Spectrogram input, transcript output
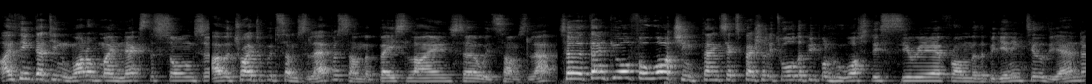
I think that in one of my next songs I will try to put some slap, some bass lines uh, with some slap. So thank you all for watching. Thanks especially to all the people who watched this series from the beginning till the end.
